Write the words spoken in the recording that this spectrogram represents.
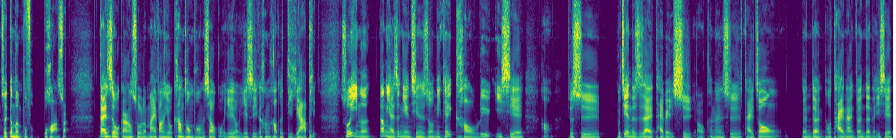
所以根本不不划算。但是我刚刚说了，买房有抗通膨的效果，也有也是一个很好的抵押品。所以呢，当你还是年轻的时候，你可以考虑一些好，就是不见得是在台北市哦，可能是台中等等或台南等等的一些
